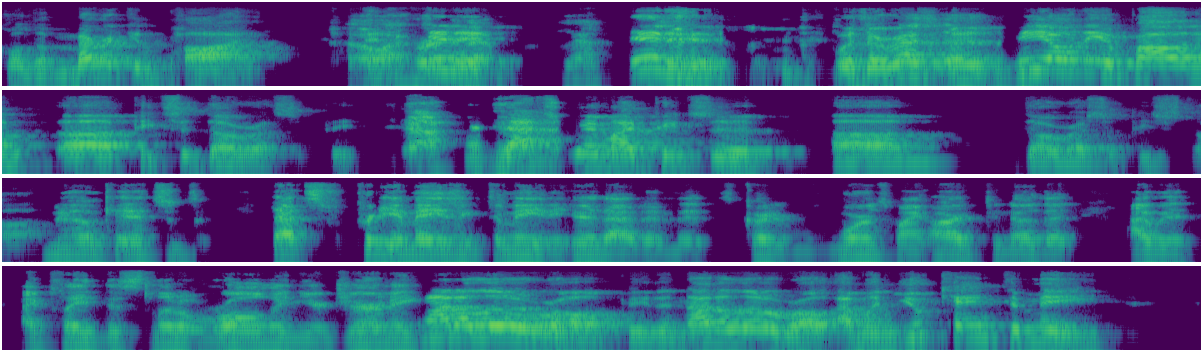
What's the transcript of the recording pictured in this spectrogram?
called American Pie. Oh, I heard of that. it, Yeah. In it was a, rest, a neo Neapolitan uh, pizza dough recipe. Yeah. And that's where my pizza um, dough recipe started. No, okay, it's that's pretty amazing to me to hear that, and it kind of warms my heart to know that I was I played this little role in your journey. Not a little role, Peter. Not a little role. And when you came to me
